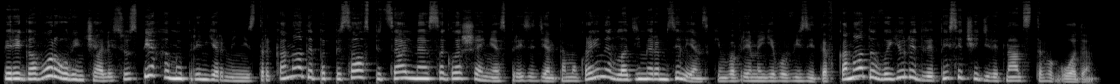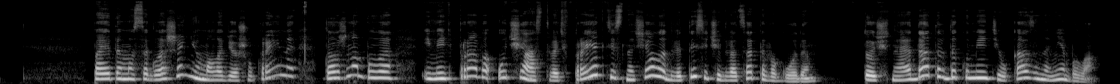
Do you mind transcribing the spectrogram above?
Переговоры увенчались успехом, и премьер-министр Канады подписал специальное соглашение с президентом Украины Владимиром Зеленским во время его визита в Канаду в июле 2019 года. По этому соглашению молодежь Украины должна была иметь право участвовать в проекте с начала 2020 года. Точная дата в документе указана не была.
